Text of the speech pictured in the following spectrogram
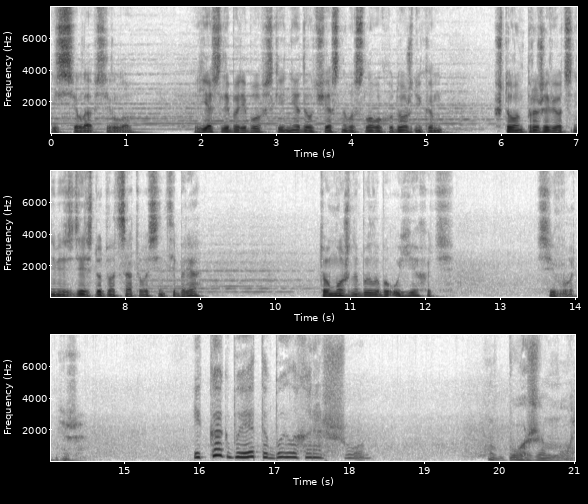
из села в село. Если бы Рябовский не дал честного слова художникам, что он проживет с ними здесь до 20 сентября, то можно было бы уехать сегодня же. И как бы это было хорошо. Боже мой,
